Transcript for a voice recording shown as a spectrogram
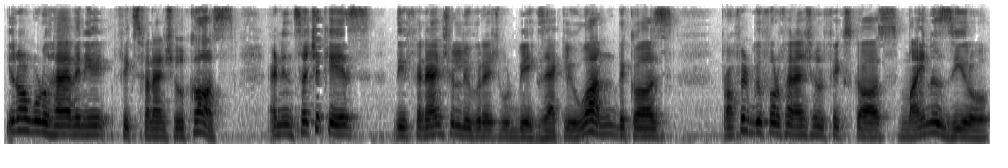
you're not going to have any fixed financial costs. And in such a case, the financial leverage would be exactly one because profit before financial fixed costs minus zero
